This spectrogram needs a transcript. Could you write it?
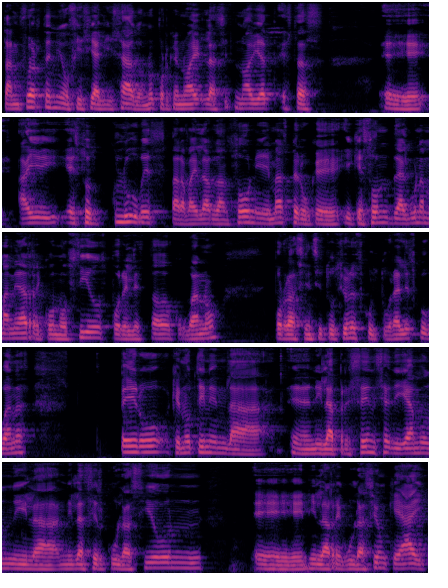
tan fuerte ni oficializado, ¿no? porque no, hay no había estas... Eh, hay estos clubes para bailar danzón y demás, pero que, y que son de alguna manera reconocidos por el Estado cubano, por las instituciones culturales cubanas, pero que no tienen la, eh, ni la presencia, digamos, ni la, ni la circulación eh, ni la regulación que hay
